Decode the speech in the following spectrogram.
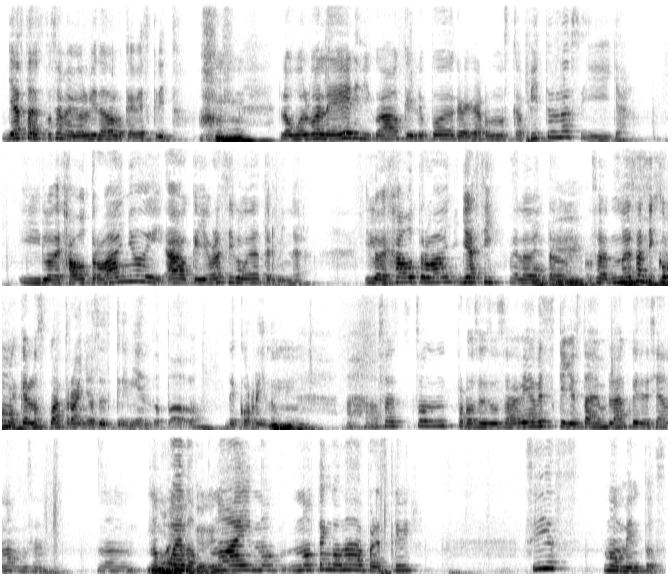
Ya hasta después se me había olvidado lo que había escrito. Ujú. Lo vuelvo a leer y digo, ah, ok, le puedo agregar unos capítulos y ya. Y lo dejaba otro año y, ah, ok, ahora sí lo voy a terminar. Y lo dejaba otro año, ya sí, me la aventaba. Ok, O sea, no sí, es sí, así sí, como sí. que los cuatro años escribiendo todo de corrido. Ujú. Ajá, o sea, son procesos. O sea, había veces que yo estaba en blanco y decía, no, o sea, no, no, No no hay puedo, interés. no hay, no, no tengo nada para escribir. Sí, es momentos.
